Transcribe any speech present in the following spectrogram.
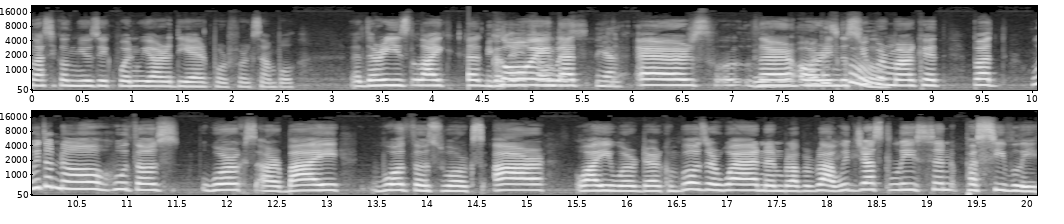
classical music when we are at the airport, for example. Uh, there is like uh, Because going that yeah airs uh, there Oh, or that's in the cool. supermarket, but we don't know who those works are by, what those works are, why were their composer when, and blah blah blah. We just listen passively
